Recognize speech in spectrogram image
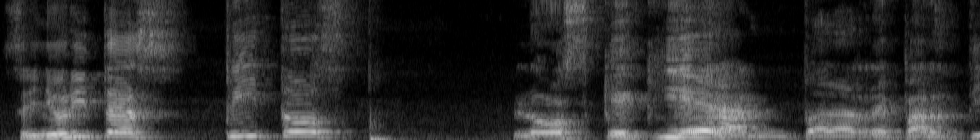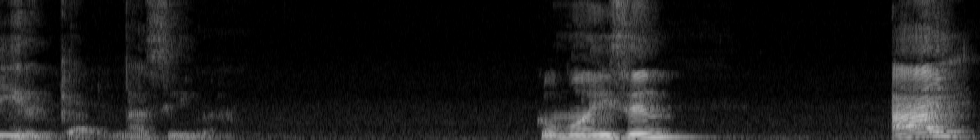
Señoritas, pitos, los que quieran para repartir, así Como dicen, hay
